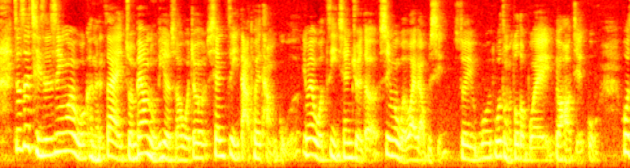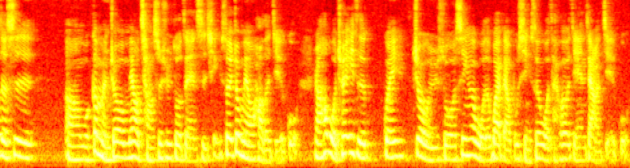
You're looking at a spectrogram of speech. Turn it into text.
就是其实是因为我可能在准备要努力的时候，我就先自己打退堂鼓了。因为我自己先觉得是因为我的外表不行，所以我我怎么做都不会有好结果，或者是嗯、我根本就没有尝试去做这件事情，所以就没有好的结果。然后我却一直归咎于说是因为我的外表不行，所以我才会有今天这样的结果。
